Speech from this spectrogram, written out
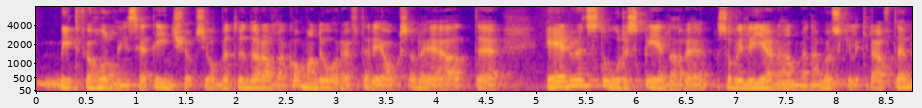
mitt förhållningssätt i inköpsjobbet under alla kommande år efter det också, det är att eh, är du en stor spelare så vill du gärna använda muskelkraften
